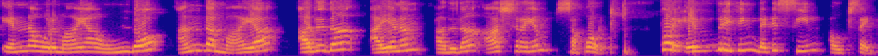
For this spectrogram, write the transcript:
என்ன ஒரு மாயா உண்டோ அந்த மாயா அதுதான் அயனம் அதுதான் ஆசிரியம் support for everything that is seen outside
